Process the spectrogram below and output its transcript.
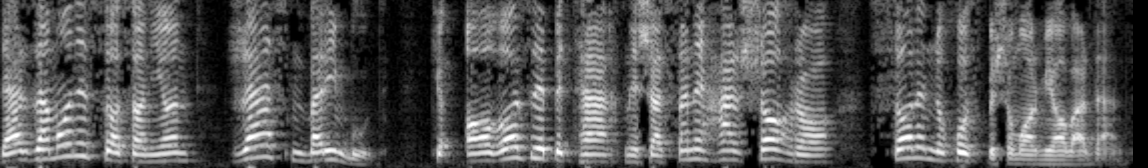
در زمان ساسانیان رسم بر این بود که آغاز به تخت نشستن هر شاه را سال نخست به شمار می آوردند.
